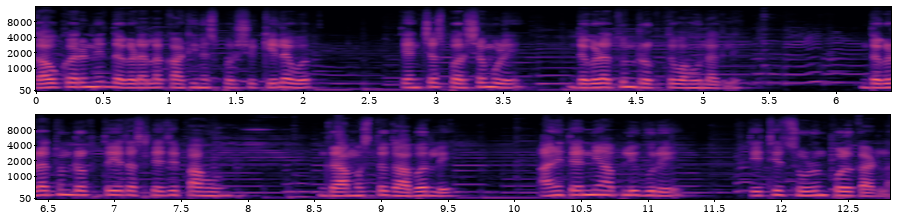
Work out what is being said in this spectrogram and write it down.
गावकऱ्यांनी दगडाला काठीने स्पर्श केल्यावर त्यांच्या स्पर्शामुळे दगडातून रक्त वाहू लागले. दगडातून रक्त येत असल्याचे पाहून ग्रामस्थ घाबरले आणि त्यांनी आपली गुरे तेथेच सोडून पळ काढला.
